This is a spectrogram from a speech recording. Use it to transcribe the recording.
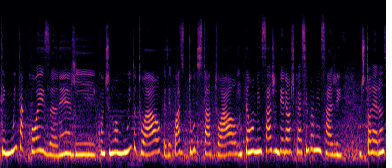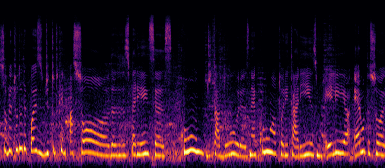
Tem muita coisa, né, que continua muito atual, quer dizer, quase tudo está atual. Então a mensagem dele, eu acho que é sempre uma mensagem de tolerância, sobretudo depois de tudo que ele passou, das experiências com ditaduras, né, com autoritarismo. Ele era uma pessoa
